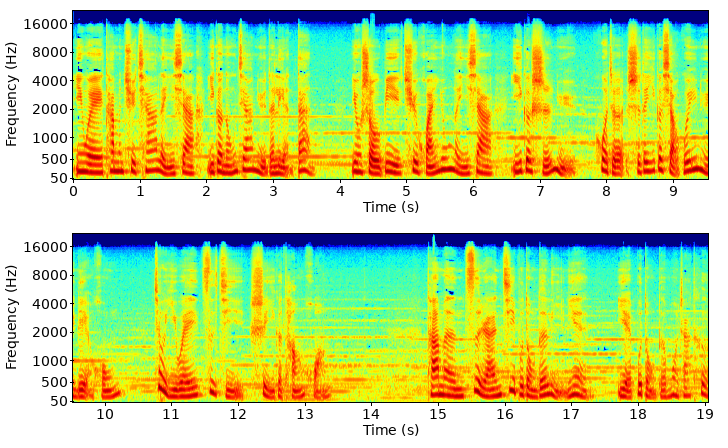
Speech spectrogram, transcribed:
因为他们去掐了一下一个农家女的脸蛋，用手臂去环拥了一下一个使女，或者使得一个小闺女脸红，就以为自己是一个堂皇。他们自然既不懂得理念，也不懂得莫扎特，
